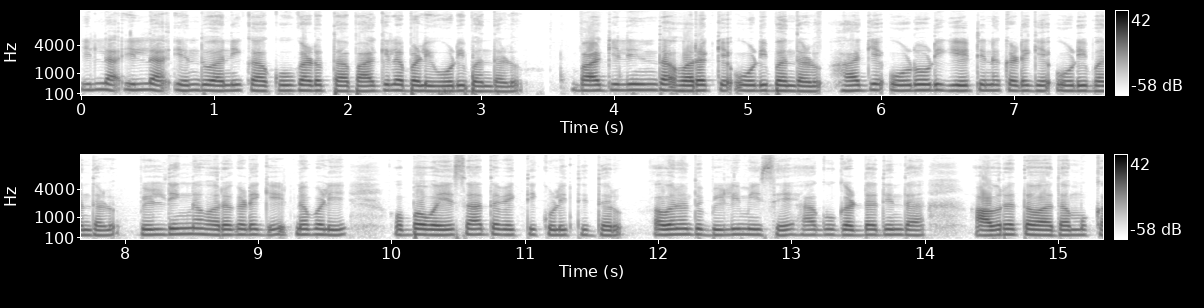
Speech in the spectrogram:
ಇಲ್ಲ ಇಲ್ಲ ಎಂದು ಅನಿಕಾ ಕೂಗಾಡುತ್ತಾ ಬಾಗಿಲ ಬಳಿ ಓಡಿ ಬಂದಳು. ಬಾಗಿಲಿನಿಂದ ಹೊರಕ್ಕೆ ಓಡಿ ಬಂದಳು. ಹಾಗೆ ಓಡೋಡಿ ಗೇಟಿನ ಕಡೆಗೆ ಓಡಿ ಬಂದಳು. ಬಿಲ್ಡಿಂಗ್ನ ಹೊರಗಡೆ ಗೇಟ್ನ ಬಳಿ ಒಬ್ಬ ವಯಸ್ಸಾದ ವ್ಯಕ್ತಿ ಕುಳಿತಿದ್ದರು. ಅವನದು ಬಿಳಿ ಮೀಸೆ ಹಾಗೂ ಗಡ್ಡದಿಂದ ಆವೃತವಾದ ಮುಖ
